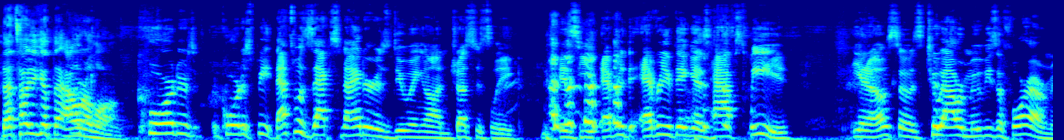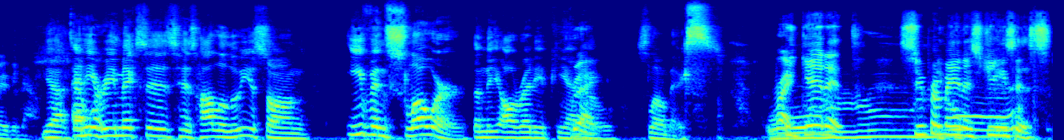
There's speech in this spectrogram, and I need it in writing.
That's how you get the hour long. Quarters, quarter speed. That's what Zack Snyder is doing on Justice League. Is he everything? Everything is half speed. You know, so it's two hour movies, a four hour movie now. Yeah, That's and he works. remixes his Hallelujah song even slower than the already piano Right. slow mix. Right. We get it. Superman is Jesus.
